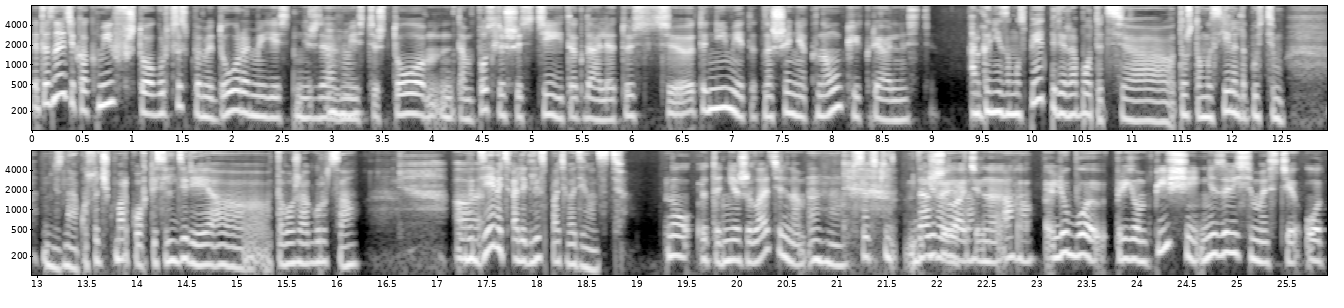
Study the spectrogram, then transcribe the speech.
Это, знаете, как миф, что огурцы с помидорами есть нельзя вместе, что там после шести и так далее. То есть это не имеет отношения к науке и к реальности. Организм успеет переработать э, то, что мы съели, допустим, не знаю, кусочек морковки, сельдерея, э, того же огурца. В 9, а легли спать в 11. Ну, это нежелательно. Угу. Все-таки даже нежелательно. это- Ага. Любой прием пищи, вне зависимости от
